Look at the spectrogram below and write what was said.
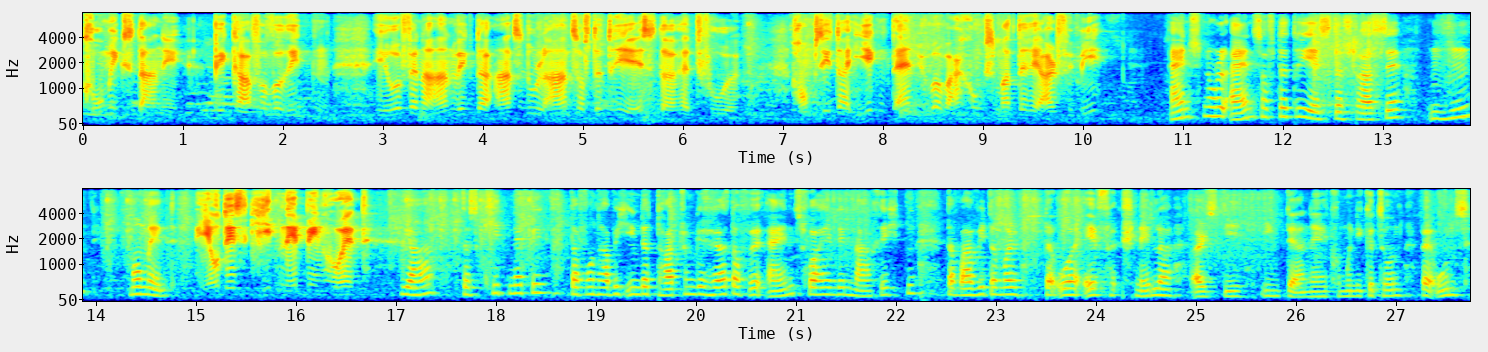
Comics, Dani. PK-Favoriten. Ich rufe einer an wegen der 101 auf der Triester heute früh. Haben Sie da irgendein Überwachungsmaterial für mich? 101 auf der Triesterstraße. Mhm. Moment. Ja, das Kidnapping halt. Ja, das Kidnapping, davon habe ich in der Tat schon gehört auf Ö1 vorher in den Nachrichten. Da war wieder mal der ORF schneller als die interne Kommunikation bei uns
